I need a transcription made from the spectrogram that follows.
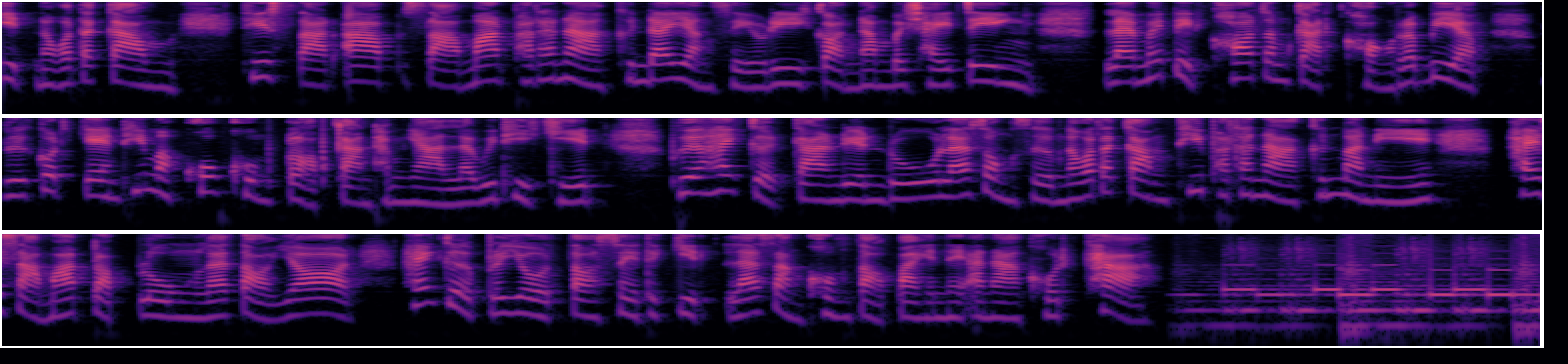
กิจนวัตกรรม ที่สตาร์ทอัพสามารถพัฒนาขึ้นได้อย่างเสรีก่อนนำไปใช้จริง และไม่ติดข้อจำกัดของระเบียบ หรือกฎเกณฑ์ที่มาควบคุมกรอบการทำงานและวิธีคิด เพื่อให้เกิดการเรียนรู้และส่งเสริมนวัตกรรมที่พัฒนาขึ้นมานี้ ให้สามารถปรับปรุงและต่อยอด ให้เกิดประโยชน์ต่อเศรษฐกิจ และสังคมต่อไปในอนาคตค่ะได้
